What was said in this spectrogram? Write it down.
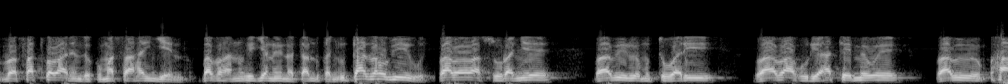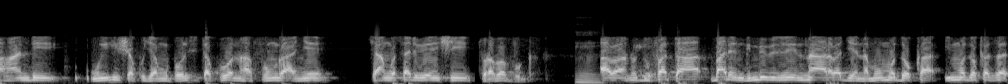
bafatwa barenze ku masaha y'ingendo bava ahantu hirya no hino hatandukanye. Utazi aho biriwe baba basuranye baba biriwe mu tubari baba bahuriye ahatemewe baba hahandi wihisha kugira ngo polisi itakubona hafunganye cyangwa se ari benshi turabavuga. Abantu dufata barenga imbibi z'intara bagenda mu modoka imodoka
